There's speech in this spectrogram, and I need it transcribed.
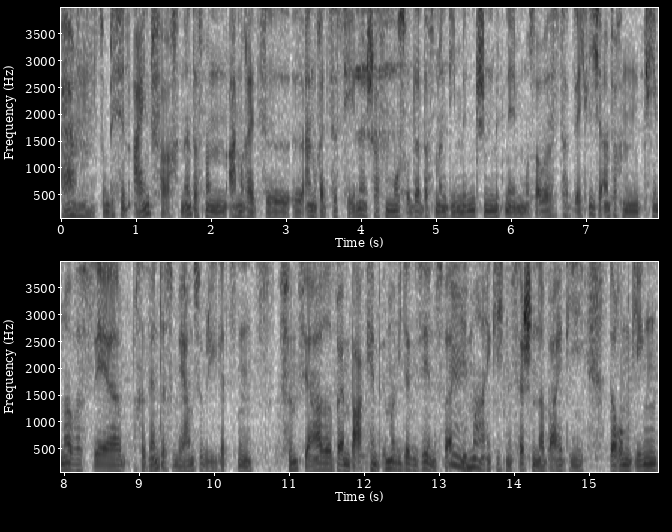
ähm, so ein bisschen einfach, ne? dass man Anreize, äh, Anreizsysteme schaffen muss oder dass man die Menschen mitnehmen muss. Aber es ist tatsächlich einfach ein Thema, was sehr präsent ist. Und wir haben es über die letzten fünf Jahre beim Barcamp immer wieder gesehen. Es war mhm. immer eigentlich eine Session dabei, die darum ging,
